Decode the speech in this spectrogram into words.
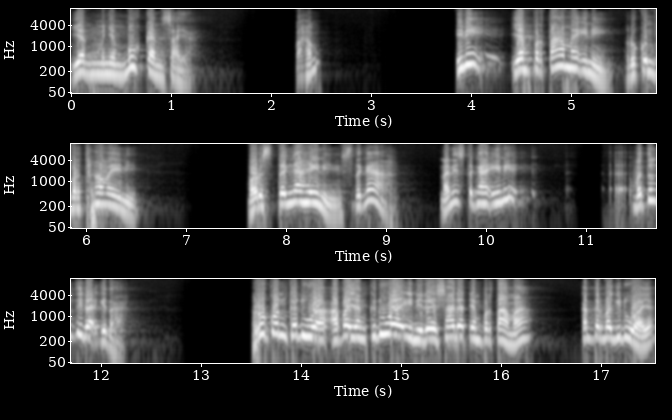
yang menyembuhkan saya. Paham? Ini yang pertama ini, rukun pertama ini. Baru setengah ini, setengah. Ini setengah ini Betul tidak kita? Rukun kedua, apa yang kedua ini dari syahadat yang pertama, kan terbagi dua ya.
